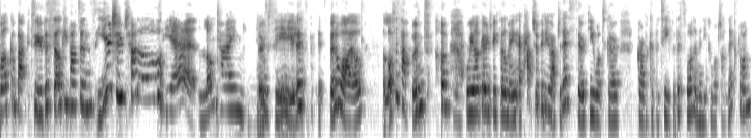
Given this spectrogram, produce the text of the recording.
welcome back to the Selkie Patterns YouTube channel. Yeah, long time no, No see. It's, it's been a while. A lot has happened. Um, Yeah. We are going to be filming a catch-up video after this, so if you want to go grab a cup of tea for this one, and then you can watch our next one,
